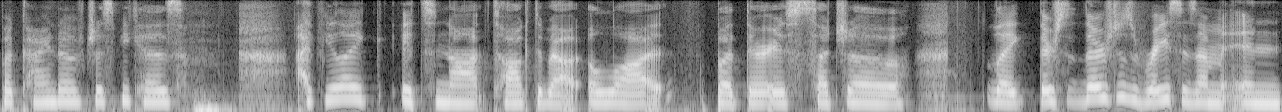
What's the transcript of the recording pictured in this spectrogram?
but kind of just because I feel like it's not talked about a lot, but there is such a like there's there's just racism in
